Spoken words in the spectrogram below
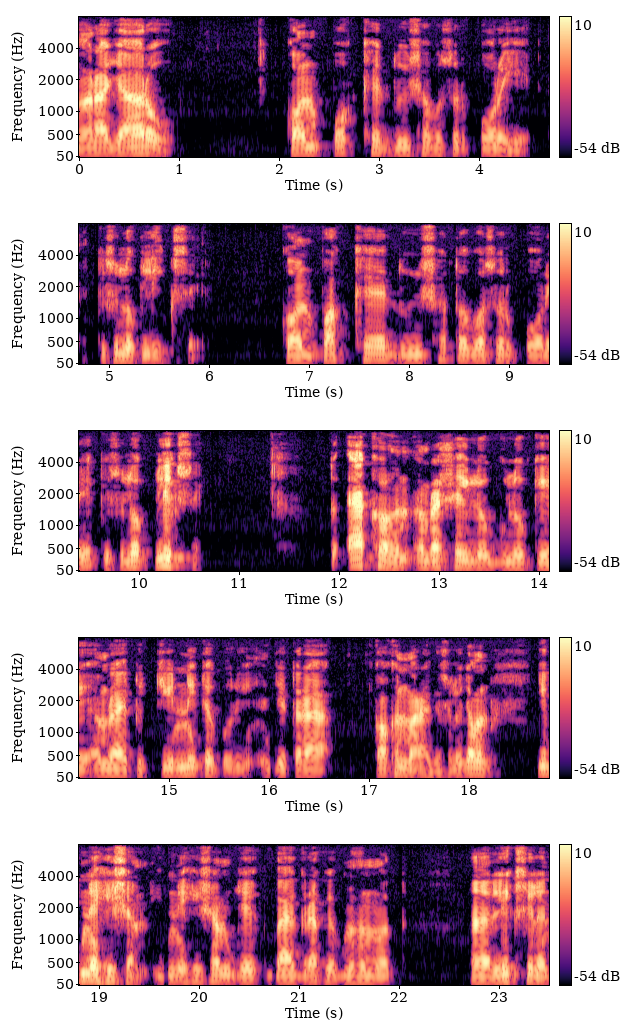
মারা যাওয়ারও কমপক্ষে দুইশো বছর পরে কিছু লোক লিখছে। কমপক্ষে দুইশত বছর পরে কিছু লোক লিখছে। তো এখন আমরা সেই লোকগুলোকে আমরা একটু চিহ্নিত করি যে তারা কখন মারা গেছিল। যেমন ইবনে হিসাম ইবনে হিসাম যে বায়োগ্রাফি অফ মোহাম্মদ লিখছিলেন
